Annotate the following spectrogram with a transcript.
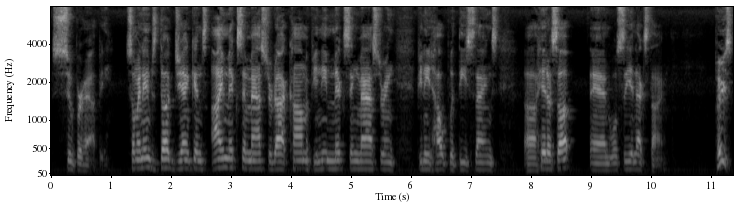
super happy. So my name's Doug Jenkins, imixandmaster.com. If you need mixing, mastering, if you need help with these things, uh, hit us up and we'll see you next time. Peace.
